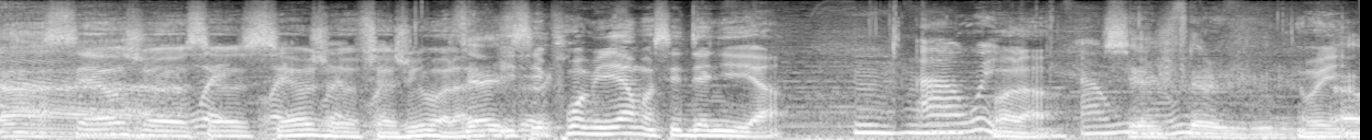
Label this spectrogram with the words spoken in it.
Ah. Serge, euh, Serge, ouais, Serge, ouais, ouais. Serge, voilà. Serge, Et c'est ouais. premier moi c'est dernier hier. Ah oui. Voilà. Ah oui, C'est ah oui. Ah.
